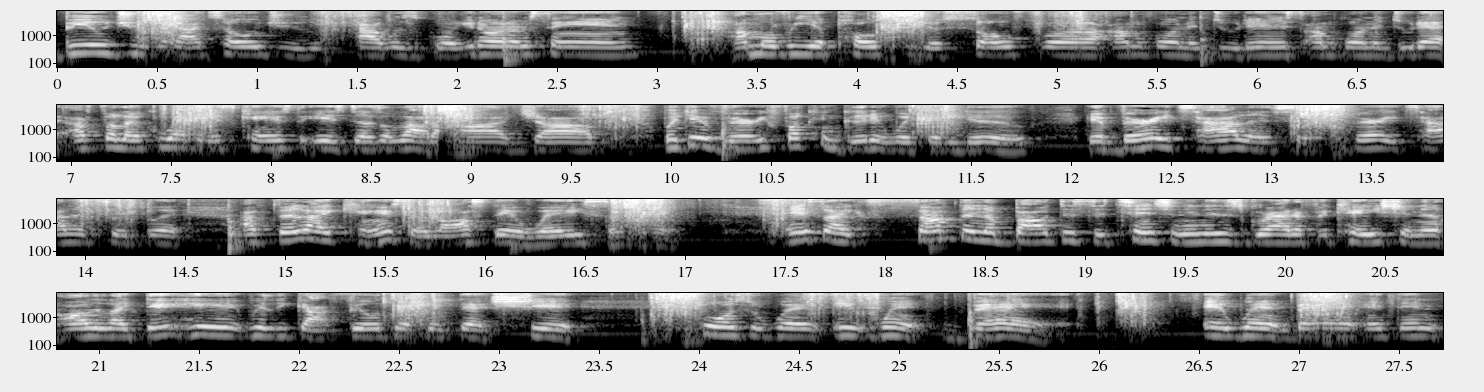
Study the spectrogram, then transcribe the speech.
build you what i told you i was going you know what i'm saying I'm gonna reupholster your sofa. I'm going to do this. I'm going to do that. I feel like whoever this cancer is does a lot of odd jobs, but they're very fucking good at what they do. They're very talented, very talented. But I feel like cancer lost their way somewhere. It's like something about this attention and this gratification and all like their head really got filled up with that shit towards the way it went bad it went bad and then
